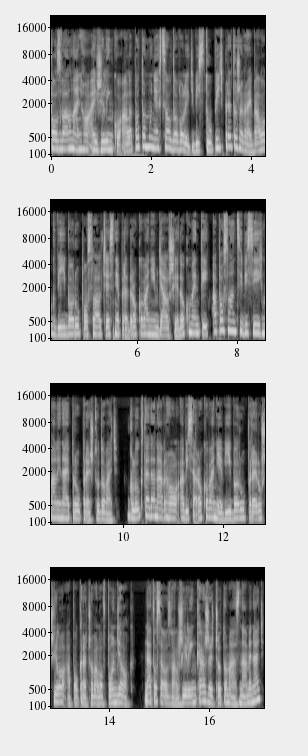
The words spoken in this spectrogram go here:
Pozval na ňo aj Žilinku, ale potom mu nechcel dovoliť vystúpiť, pretože vraj balok výboru poslal tesne pred rokovaním ďalšie dokumenty a poslanci by si ich mali najprv preštudovať. Gluk teda navrhol, aby sa rokovanie výboru prerušilo a pokračovalo v pondelok. Na to sa ozval Žilinka, že čo to má znamenať,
